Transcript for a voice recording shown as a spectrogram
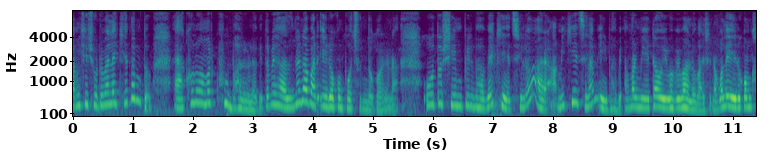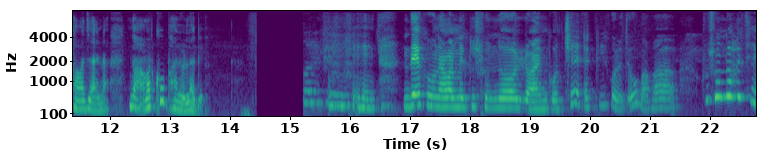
আমি সে ছোটোবেলায় খেতাম তো, এখনও আমার খুব ভালো লাগে। তবে হাজবেন্ড আবার এইরকম পছন্দ করে না। ও তো সিম্পলভাবে খেয়েছিল আর আমি খেয়েছিলাম এইভাবে। আমার মেয়েটাও এইভাবে ভালোবাসে না, বলে এরকম খাওয়া যায় না। কিন্তু আমার খুব ভালো লাগে। দেখুন আমার মেয়ে কি সুন্দর ড্রয়িং করছে। এটা কি করেছে? ও বাবা, খুব সুন্দর হয়েছে।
